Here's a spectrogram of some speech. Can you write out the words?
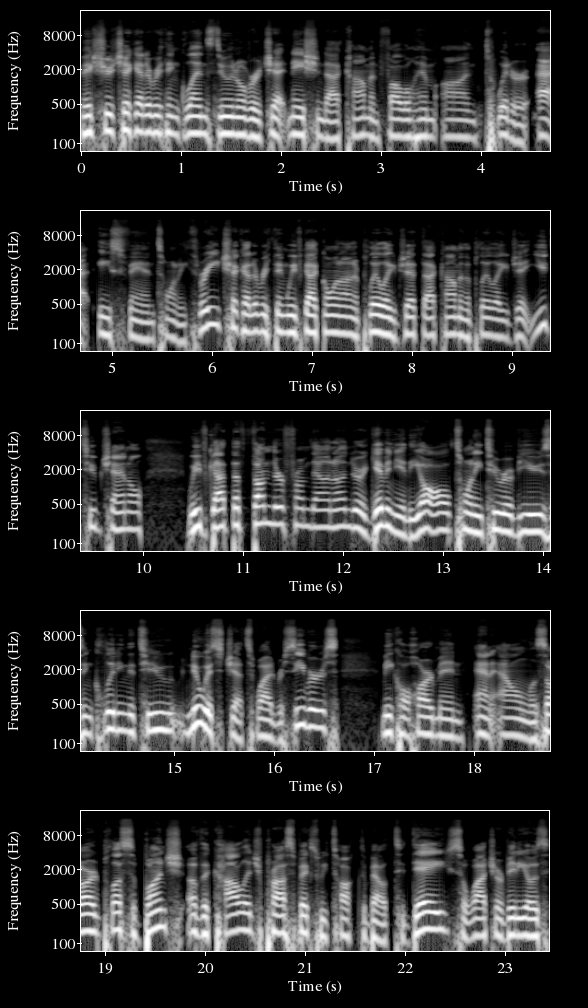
Make sure to check out everything Glenn's doing over at jetnation.com and follow him on Twitter at AceFan23. Check out everything we've got going on at PlayLikeJet.com and the Play Like Jet YouTube channel. We've got the Thunder from Down Under giving you the all 22 reviews, including the two newest Jets wide receivers. Mecole Hardman, and Allen Lazard, plus a bunch of the college prospects we talked about today. So watch our videos.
